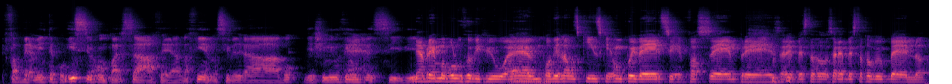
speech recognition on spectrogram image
fa veramente pochissime comparsate, alla fine lo si vedrà boh, 10 minuti eh, complessivi. Ne avremmo voluto di più, eh? eh. un po' di Launskinsky con quei versi che fa sempre, sarebbe stato, sarebbe stato più bello.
